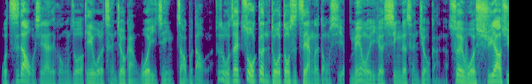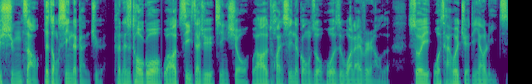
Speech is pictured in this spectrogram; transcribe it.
我知道我现在的工作给我的成就感我已经找不到了，就是我在做更多都是这样的东西，没有一个新的成就感了。所以我需要去寻找那种新的感觉，可能是透过我要自己再去进修，我要换新的工作，或者是 whatever 好了，所以我才会决定要离职。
